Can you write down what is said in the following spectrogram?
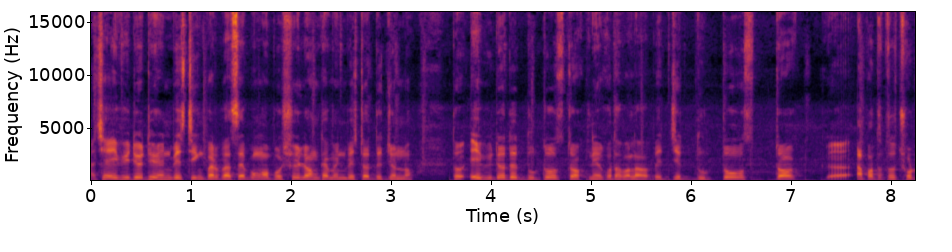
আচ্ছা এই ভিডিওটি ইনভেস্টিং পারপাস এবং অবশ্যই লং টার্ম ইনভেস্টরদের জন্য। তো এই ভিডিওতে দুটো স্টক নিয়ে কথা বলা হবে। যে দুটো স্টক আপাতত ছোট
